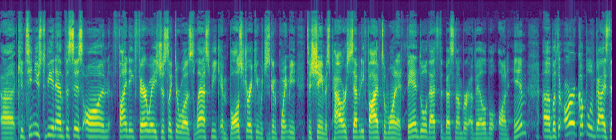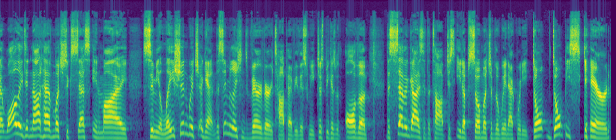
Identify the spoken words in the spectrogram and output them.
uh, continues to be an emphasis on finding fairways, just like there was last week, and ball striking, which is going to point me to Seamus Power, 75 to 1 at FanDuel. That's the best number available on him. Uh, but there are a couple of guys that, while they did not have much success in my simulation, which again, the simulation is very, very top heavy this week, just because with all the the seven guys at the top just eat up so much of the win equity. Don't don't be scared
